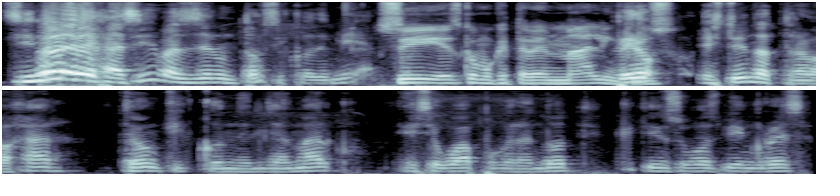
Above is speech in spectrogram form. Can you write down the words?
si no le dejas ir, vas a ser un tóxico de mierda. Sí, es como que te ven mal Pero incluso. estoy yendo a trabajar. Tengo que ir con el Gianmarco, ese guapo grandote, que tiene su voz bien gruesa.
